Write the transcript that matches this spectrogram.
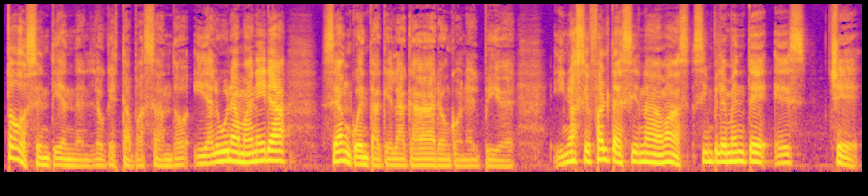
todos entienden lo que está pasando y de alguna manera se dan cuenta que la cagaron con el pibe. Y no hace falta decir nada más, simplemente es, che,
